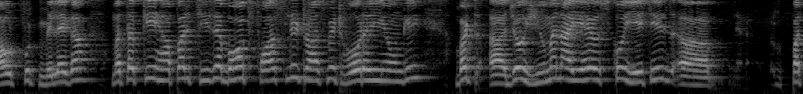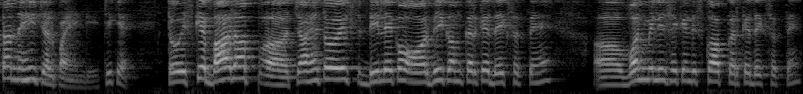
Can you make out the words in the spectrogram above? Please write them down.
आउटपुट मिलेगा। मतलब कि यहाँ पर चीज़ें बहुत फास्टली ट्रांसमिट हो रही होंगी बट जो ह्यूमन आई है, उसको ये चीज़ पता नहीं चल पाएँगी, ठीक है? तो इसके बाद आप चाहें तो इस डिले को और भी कम करके देख सकते हैं। वन मिली सेकेंड इसको आप करके देख सकते हैं।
